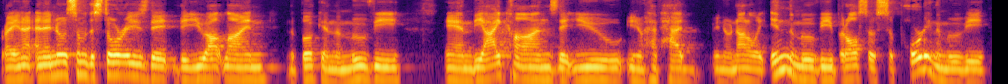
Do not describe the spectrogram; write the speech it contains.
right? And I, and I, know some of the stories that, that you outline in the book and the movie and the icons that you you know have had you know not only in the movie but also supporting the movie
